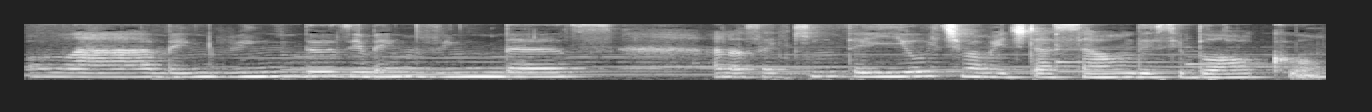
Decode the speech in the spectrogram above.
Olá, bem-vindos e bem-vindas à nossa quinta e última meditação desse bloco.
